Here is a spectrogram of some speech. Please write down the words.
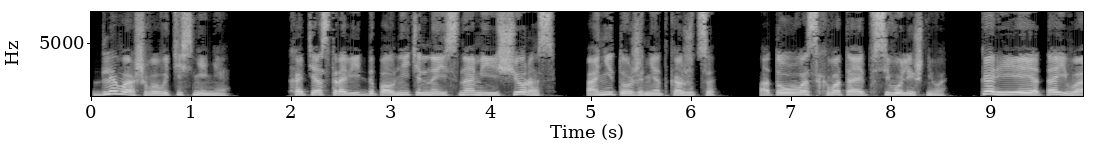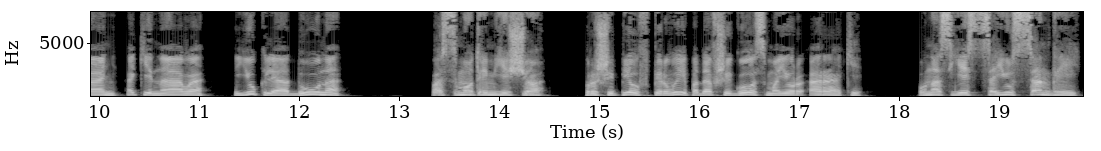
для вашего вытеснения. Хотя стравить дополнительно и с нами еще раз, они тоже не откажутся, а то у вас хватает всего лишнего. Корея, Тайвань, Окинава, юг Леодуна. «Посмотрим еще», — прошипел впервые подавший голос майор Араки. «У нас есть союз с Англией».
